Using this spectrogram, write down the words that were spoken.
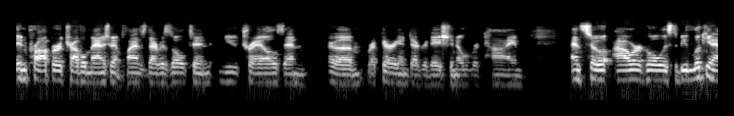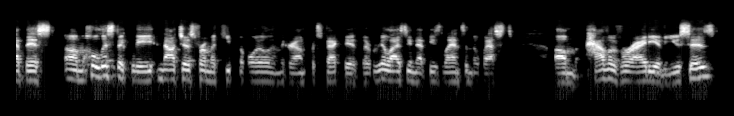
improper travel management plans that result in new trails and um, riparian degradation over time. And so our goal is to be looking at this um, holistically, not just from a keep the oil in the ground perspective, but realizing that these lands in the West um, have a variety of uses.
